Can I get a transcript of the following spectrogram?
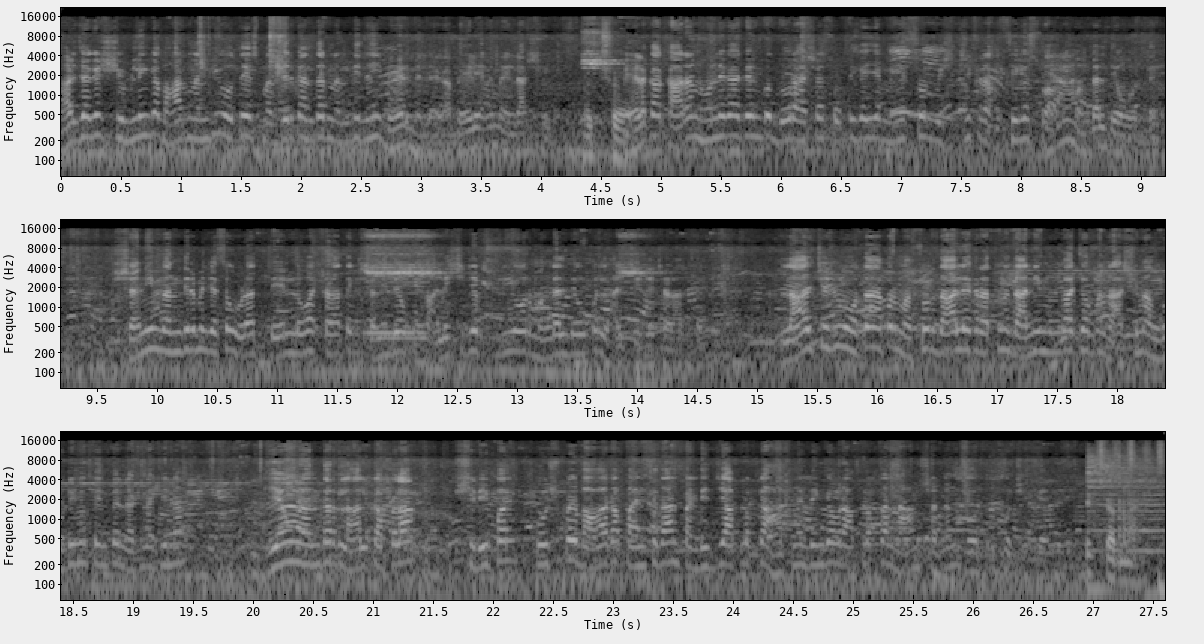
हर जगह शिवलिंग के बाहर नंदी होते हैं इस मंदिर के अंदर नंदी नहीं भेड़ मिलेगा। भेड़ यानी मेंढा शिव। अच्छा। भेड़ का कारण होने का कि इनको दो राशि होती है ये मेष और वृश्चिक राशि के स्वामी मंगल देव होते हैं। शनि मंदिर में जैसे उड़द तेल लोहा चढ़ाते हैं शनि देव को काली चीज़ें प्रिय और मंगल देव को लाल चीज़ें चढ़ाते हैं। लाल चीज़ में होता है यहाँ पर मसूर दाल एक रत्न दानी मूँगा जो अपन राशि में अंगूठी में पहनते नट नकीना गेहूँ अंदर लाल कपड़ा श्रीफल पुष्प बाबा का पंचदान पंडित जी आप लोग के हाथ में देंगे और आप लोग का नाम शरण गोत्र पूछेंगे। करना है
